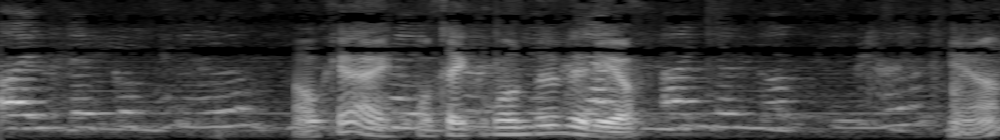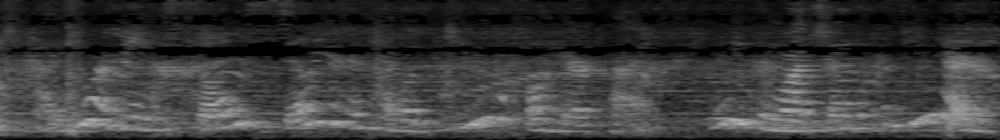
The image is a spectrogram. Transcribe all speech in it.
on the computer. Okay, we'll take a little bit of video. That's on the computer. Yeah. You are being so still. You're going to have a beautiful haircut. And you can watch it on the computer.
